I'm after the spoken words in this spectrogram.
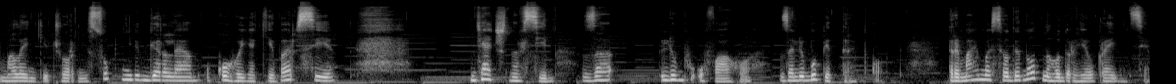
маленькі чорні сукні від Герлен? У кого які версії? Вдячна всім за любу увагу, за любу підтримку. Тримаймося один одного, дорогі українці.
